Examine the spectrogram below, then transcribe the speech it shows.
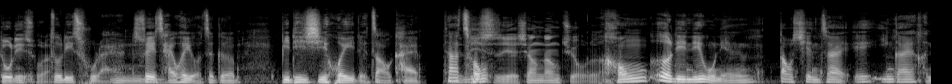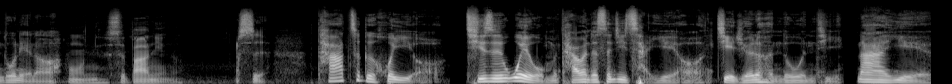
独立出来，独立出来，嗯、所以才会有这个 BTC 会议的召开。它从历史也相当久了，从二零零五年到现在，哎，应该很多年了啊、哦。哦，十八年了。是，它这个会议哦。其实为我们台湾的生技产业哦解决了很多问题，那也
